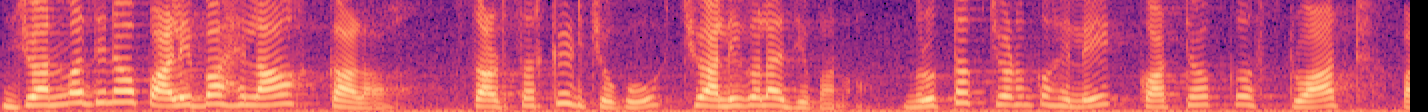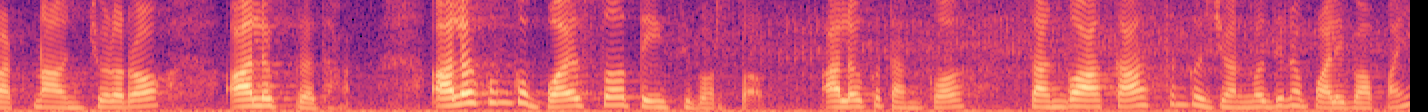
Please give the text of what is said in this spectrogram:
ଜନ୍ମଦିନ ପାଳିବା ହେଲା କାଳ। ସର୍ଟ ସର୍କିଟ୍ ଯୋଗୁଁ ଚାଲିଗଲା ଜୀବନ। ମୃତକ ଜଣକ ହେଲେ କଟକ ଷ୍ଟୁଆର୍ଟ ପାଟନା ଅଞ୍ଚଳର ଆଲୋକ ପ୍ରଧାନ। ଆଲୋକଙ୍କ ବୟସ ତେଇଶ ବର୍ଷ। ଆଲୋକ ତାଙ୍କ ସାଙ୍ଗ ଆକାଶଙ୍କ ଜନ୍ମଦିନ ପାଳିବା ପାଇଁ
